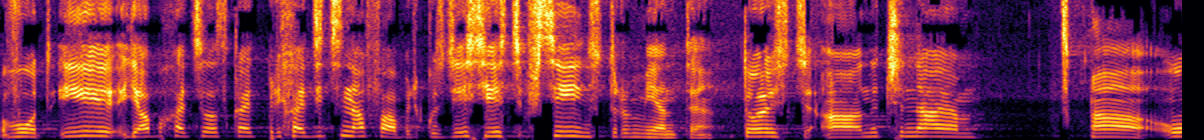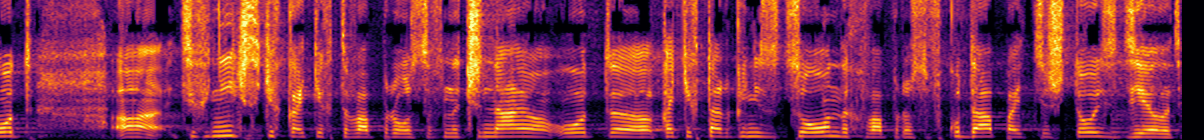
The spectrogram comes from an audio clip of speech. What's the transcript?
Вот, и я бы хотела сказать, приходите на фабрику. Здесь есть все инструменты. То есть, а, начиная а, от технических каких-то вопросов, начиная от а, каких-то организационных вопросов, куда пойти, что сделать,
